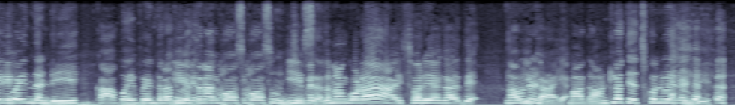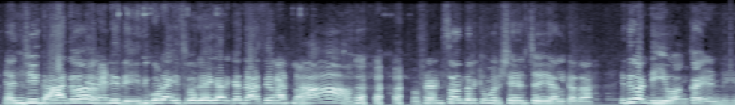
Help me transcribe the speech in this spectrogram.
అయిపోయిందండి కాపు అయిపోయిన తర్వాత విత్తనాల విత్తనం- కోసం కోసం ఈ. విత్తనం కూడా ఐశ్వర్య గారిదే అవునండి. మా దాంట్లో తెచ్చుకునివేనండి ఎన్జీ కాదు అనేది ఇది కూడా ఐశ్వర్య గారికే దాచారంటున్నా ఫ్రెండ్స్ అందరికి మరి షేర్ చేయాలి కదా ఇదిగోండి ఈ వంకాయ అండి.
